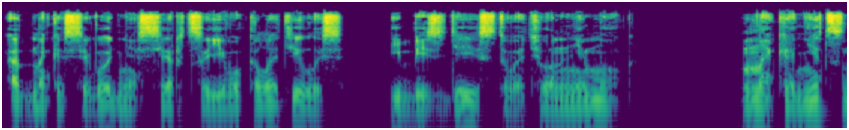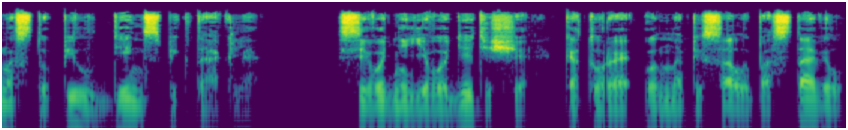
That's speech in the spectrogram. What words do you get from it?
однако сегодня сердце его колотилось, и бездействовать он не мог. Наконец наступил день спектакля. Сегодня его детище, которое он написал и поставил,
